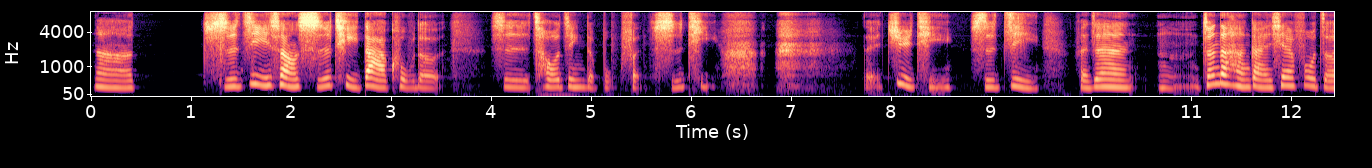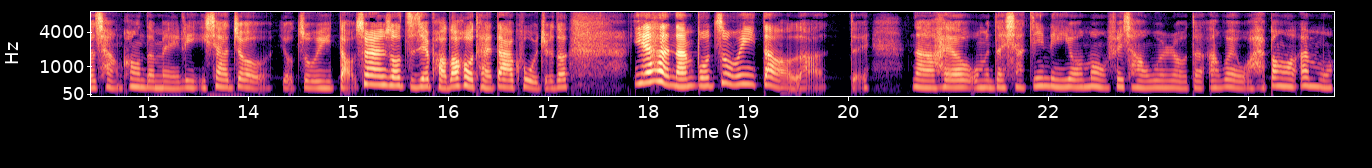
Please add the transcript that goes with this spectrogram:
那实际上实体大哭的是抽筋的部分，实体，对，具体实际，反正嗯，真的很感谢负责场控的美丽，一下就有注意到。虽然说直接跑到后台大哭，我觉得也很难不注意到啦。对，那还有我们的小精灵幽梦，非常温柔的安慰我，还帮我按摩，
